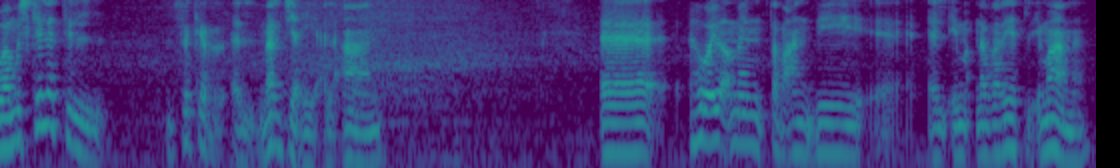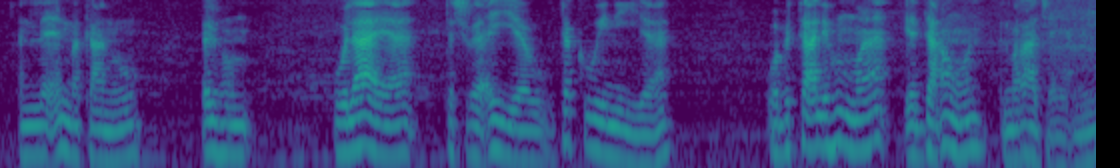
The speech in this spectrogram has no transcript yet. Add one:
ومشكلة الفكر المرجعي الآن آه، هو يؤمن طبعا بنظرية الإمامة أن الأئمة كانوا لهم ولاية تشريعية وتكوينية وبالتالي هم يدعون المراجع يعني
